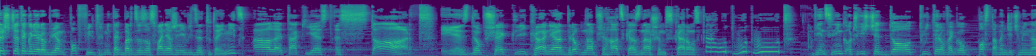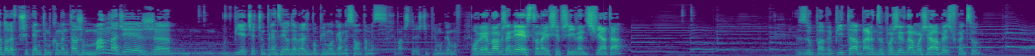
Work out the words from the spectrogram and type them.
Jeszcze tego nie robiłem. Pop filtr mi tak bardzo zasłania, że nie widzę tutaj nic, ale tak jest start. Jest do przeklikania drobna przechadzka z naszym Skarą. Skara wood, wood, wood. Więc link oczywiście do twitterowego posta będziecie mieli na dole w przypiętym komentarzu. Mam nadzieję, że wbijecie czym prędzej odebrać, bo primogamy są. Tam jest chyba 40 primogemów. Powiem wam, że nie jest to najszybszy event świata. Zupa wypita, bardzo pożywna musiała być, w końcu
